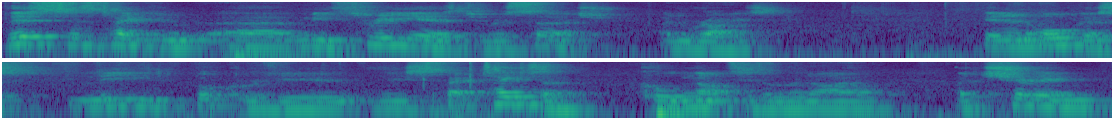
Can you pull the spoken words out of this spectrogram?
This has taken uh, me three years to research and write. In an August lead book review, The Spectator called Nazis on the Nile a chilling,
